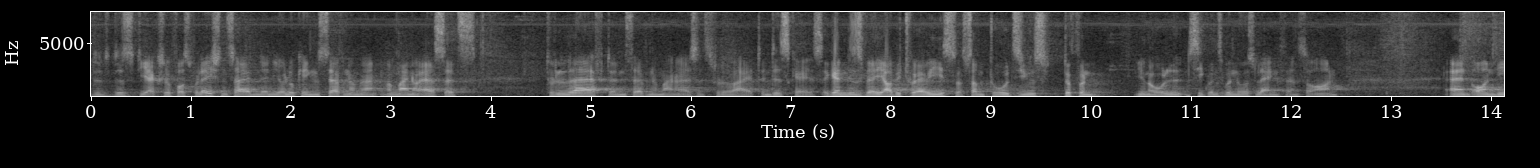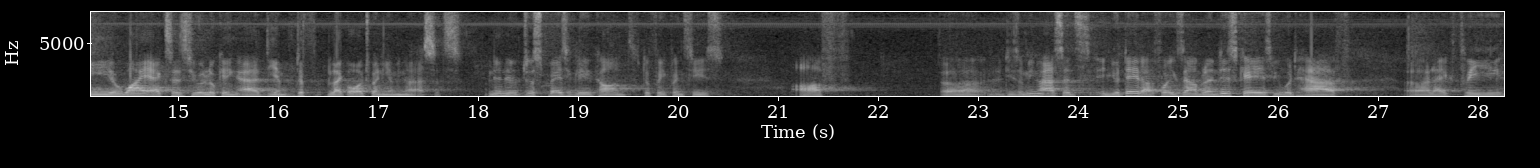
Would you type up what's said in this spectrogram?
this is the actual phosphorylation site, and then you're looking seven amino acids to the left and seven amino acids to the right in this case. Again, this is very arbitrary, so some tools use different, you know, sequence windows length and so on. And on the y-axis, you're looking at the, like all 20 amino acids. And then you just basically count the frequencies of uh, these amino acids in your data. For example, in this case, we would have uh, like three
